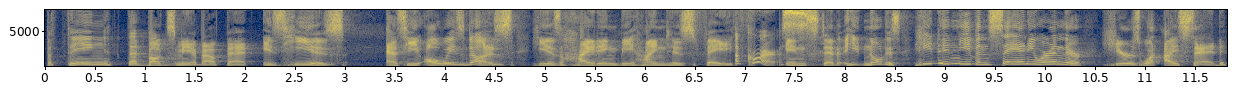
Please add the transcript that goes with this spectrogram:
The thing that bugs me about that is he is, as he always does, he is hiding behind his faith. Of course. Instead, of, he notice he didn't even say anywhere in there. Here's what I said.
